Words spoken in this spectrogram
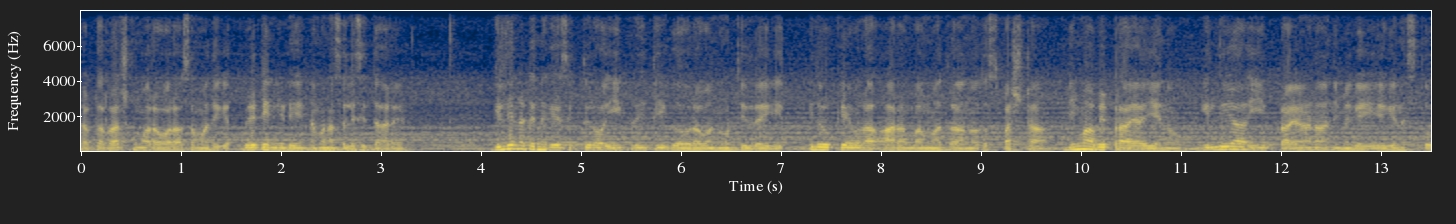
ಡಾಕ್ಟರ್ ರಾಜ್ಕುಮಾರ್ ಅವರ ಸಮಾಧಿಗೆ ಭೇಟಿ ನೀಡಿ ನಮನ ಸಲ್ಲಿಸಿದ್ದಾರೆ. ಗಿಲ್ಲಿ ನಟನೆಗೆ ಸಿಕ್ತಿರೋ ಈ ಪ್ರೀತಿ, ಗೌರವ ನೋಡ್ತಿದ್ರೆ ಇದು ಕೇವಲ ಆರಂಭ ಮಾತ್ರ ಅನ್ನೋದು ಸ್ಪಷ್ಟ. ನಿಮ್ಮ ಅಭಿಪ್ರಾಯ ಏನು? ಗಿಲ್ಲಿಯ ಈ ಪ್ರಯಾಣ ನಿಮಗೆ ಹೇಗೆನಿಸ್ತು?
